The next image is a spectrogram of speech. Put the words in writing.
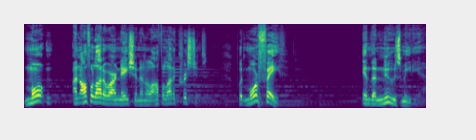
More, an awful lot of our nation and an awful lot of Christians put more faith in the news media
